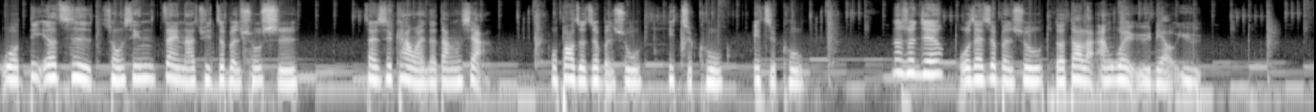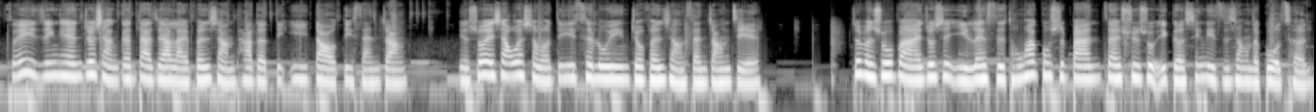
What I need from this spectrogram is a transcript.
我第二次重新再拿取这本书时，再次看完的当下，我抱着这本书一直哭，一直哭。那瞬间，我在这本书得到了安慰与疗愈，所以今天就想跟大家来分享它的第一到第三章，也说一下为什么第一次录音就分享三章节。这本书本来就是以类似童话故事般在叙述一个心理智商的过程，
